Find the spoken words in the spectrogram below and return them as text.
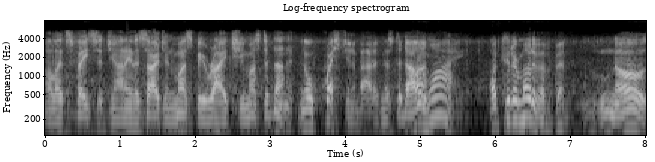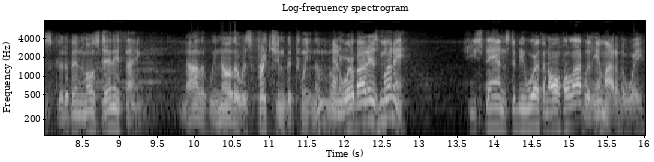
Well, let's face it, Johnny. The sergeant must be right. She must have done it. No question about it, Mr. But Dollar. why? What could her motive have been? Who knows? Could have been most anything. Now that we know there was friction between them. And what about his money? She stands to be worth an awful lot with him out of the way.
